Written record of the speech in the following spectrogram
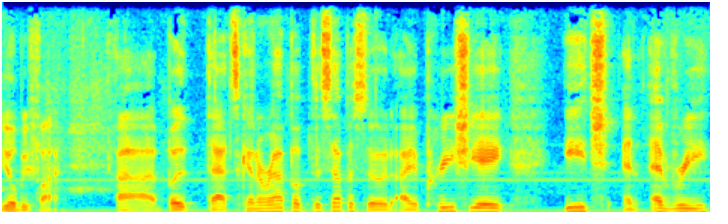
you'll be fine. Uh, but that's going to wrap up this episode. I appreciate each and every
